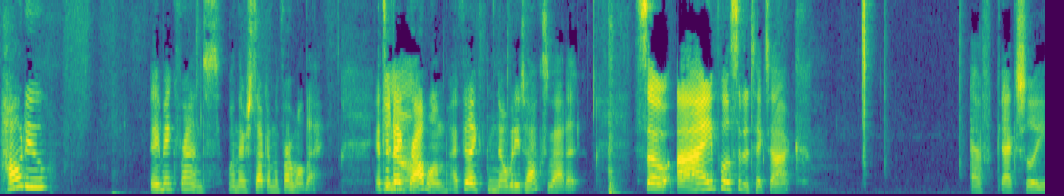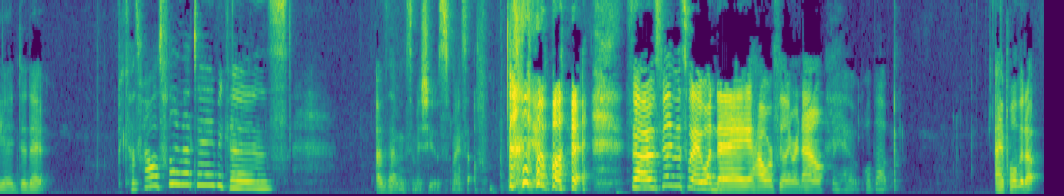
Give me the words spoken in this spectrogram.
How do they make friends when they're stuck on the farm all day? It's You a big problem. I feel like nobody talks about it. So I posted a TikTok. Af- actually, I did it because how I was feeling that day because I was having some issues myself. Yeah. so I was feeling this way one day, how we're feeling right now. I have it pulled up. I pulled it up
